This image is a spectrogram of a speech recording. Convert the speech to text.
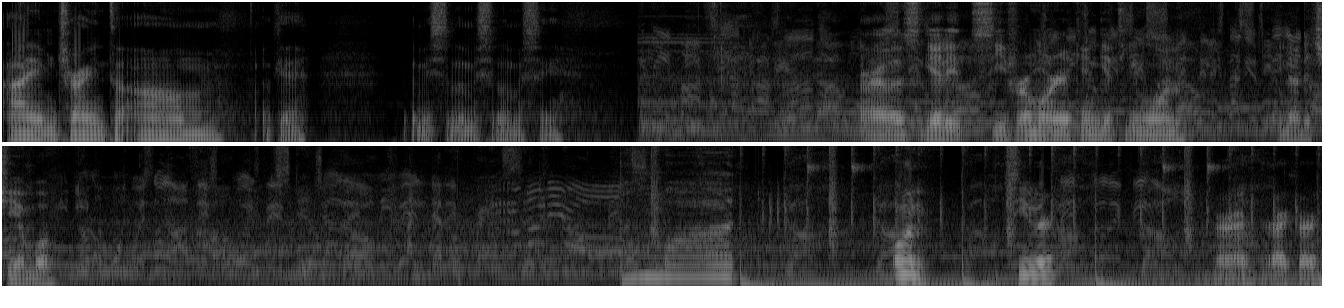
I am trying to, um, okay. Let me see, let me see, let me see. Alright, let's get it. See if Romario can get in one. You know, the chamber. Bombard. One. See him there? Alright, right card.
